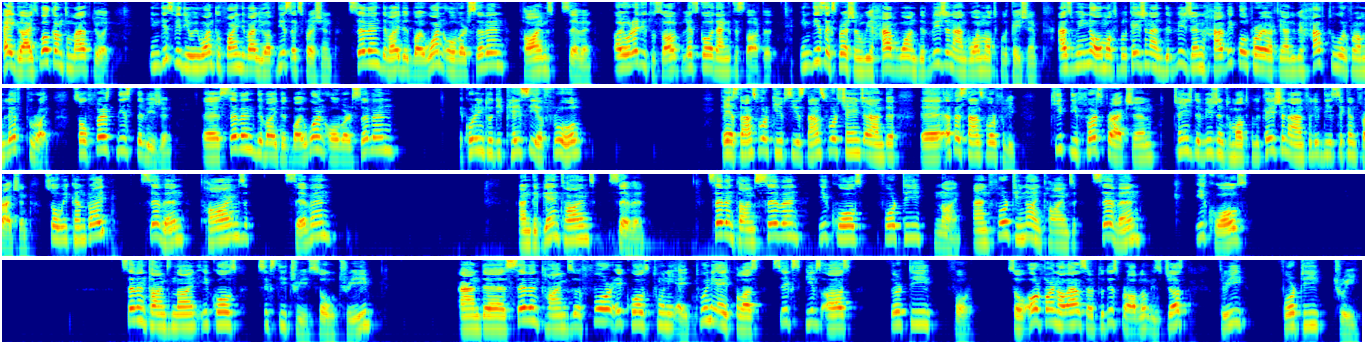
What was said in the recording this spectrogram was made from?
Hey guys, welcome to MathJoy. In this video, we want to find the value of this expression 7 divided by 1 over 7 times 7. Are you ready to solve? Let's go ahead and get started. In this expression, we have one division and one multiplication. As we know, multiplication and division have equal priority and we have to work from left to right. So first, this division. Uh, 7 divided by 1 over 7. According to the KCF rule, K stands for keep, C stands for change, and uh, F stands for flip. Keep the first fraction, change division to multiplication, and flip the second fraction. So we can write 7 times 7 and again times 7. 7 times 7 equals 49 and 49 times 7 equals 7 times 9 equals 63. So 3. And uh, 7 times 4 equals 28. 28 plus 6 gives us 34. So our final answer to this problem is just 343.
